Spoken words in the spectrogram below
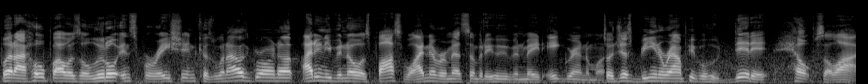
but I hope I was a little inspiration because when I was growing up, I didn't even know it was possible. I never met somebody who even made eight grand a month. So just being around people who did it helps a lot.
